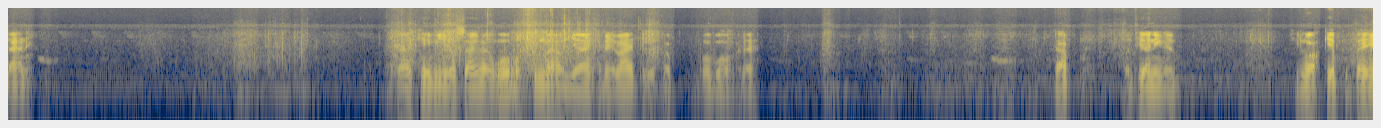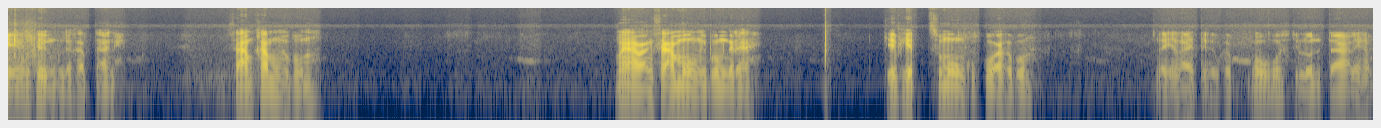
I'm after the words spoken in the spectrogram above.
ตาเนี่ยตาเคมีมาใส่แล้วโอ้ขึ้นมาเอาใหญ่ก็ได้ร้ายเติบครับพอบอก็ได้ ครับวันเที่ยนี่ก็สิเลาะเก็บขึ้นไปทั้งทึ่งเลยครับตาเนี่ย สามคำครับผม มาวางสามโมงนี่ผมก็ได้ เก็บเพชรชั่วโมงกว่าครับผมได้หลายเติบครับ โอ้จะหล่นตาเลยครับ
